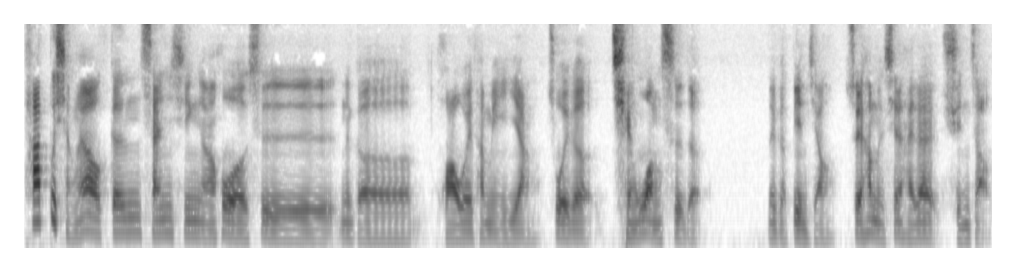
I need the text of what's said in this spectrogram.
他不想要跟三星啊，或者是那个华为他们一样，做一个潜望式的。那个变焦，所以他们现在还在寻找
